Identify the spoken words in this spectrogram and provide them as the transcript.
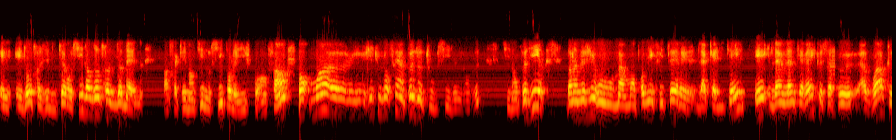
et, d'autres éditeurs aussi dans d'autres domaines. Je pense à Clémentine aussi pour les livres pour enfants. Bon, moi, euh, j'ai toujours fait un peu de tout, si l'on peut dire, dans la mesure où mon premier critère est la qualité et l'intérêt que ça peut avoir, que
